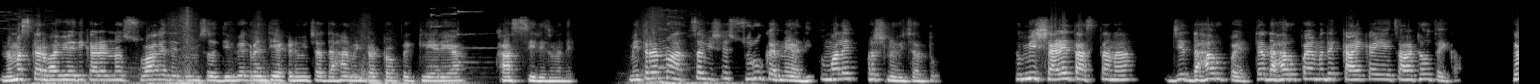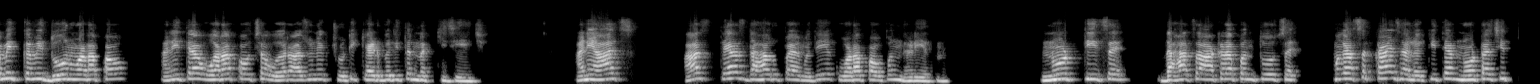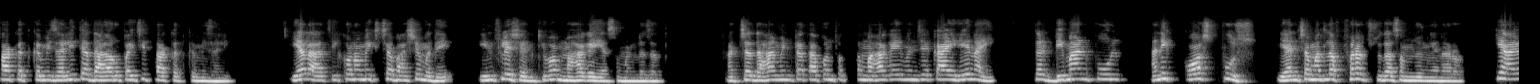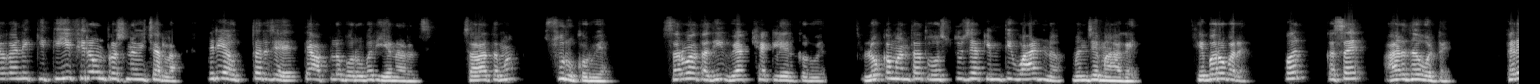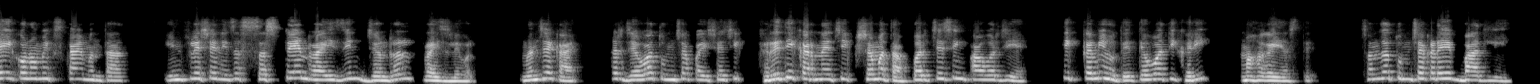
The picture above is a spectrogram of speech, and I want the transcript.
नमस्कार भावी अधिकाऱ्यांना स्वागत आहे तुमचं दिव्य क्रांती अकॅडमीच्या दहा मिनिटात टॉपिक क्लिअर या खास सिरीजमध्ये मित्रांनो आजचा विषय सुरू करण्याआधी तुम्हाला एक प्रश्न विचारतो. तुम्ही शाळेत असताना जे दहा रुपये आहेत, त्या दहा रुपयामध्ये काय काय यायचं आठवतंय का? कमीत कमी दोन वडापाव आणि त्या वडापावच्या वर अजून एक छोटी कॅडबरी तर नक्कीच यायची. आणि आज आज त्याच दहा रुपयामध्ये एक वडापाव पण घडी येत नाही. नोट तीच आहे दहाचा आकडा पण तोच आहे. मग असं काय झालं की त्या नोटाची ताकद कमी झाली त्या दहा रुपयाची ताकद कमी झाली? यालाच इकॉनॉमिक्सच्या भाषेमध्ये इन्फ्लेशन किंवा महागाई असं म्हणलं जातं. आजच्या दहा मिनिटात आपण फक्त महागाई म्हणजे काय हे नाही तर डिमांड पूल आणि कॉस्ट पुश यांच्यामधला फरक सुद्धा समजून घेणार आहोत. की आयोगाने कितीही फिरवून प्रश्न विचारला तरी उत्तर जे आहे ते आपलं बरोबर येणारच. चला तर मग सुरू करूया. सर्वात आधी व्याख्या क्लिअर करूया. लोक म्हणतात वस्तूच्या किमती वाढणं म्हणजे महागाई. हे बरोबर आहे. पण कसं आहे? अर्धवट आहे. खरे इकॉनॉमिक्स काय म्हणतात? Inflation is a sustain rise in general price level म्हणजे काय? तर जेव्हा तुमच्या पैशाची खरेदी करण्याची क्षमता पर्चेसिंग पॉवर जी आहे ती कमी होते तेव्हा ती खरी महागाई असते. समजा तुमच्याकडे एक बादली आहे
